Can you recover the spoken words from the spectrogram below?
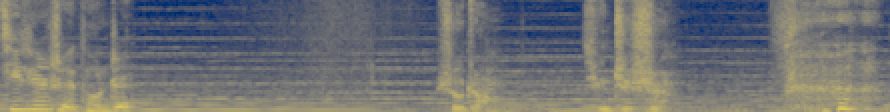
金深水同志，首长，请指示。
